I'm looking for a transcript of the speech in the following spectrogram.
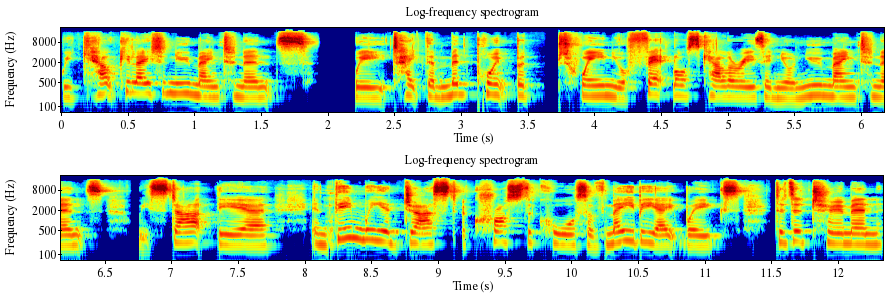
We calculate a new maintenance, we take the midpoint between your fat loss calories and your new maintenance. We start there and then we adjust across the course of maybe eight weeks to determine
